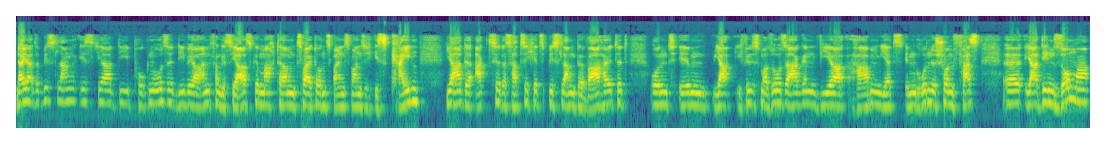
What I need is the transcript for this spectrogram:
Naja, also bislang ist ja die Prognose, die wir Anfang des Jahres gemacht haben, 2022 ist kein Jahr der Aktie. Das hat sich jetzt bislang bewahrheitet. Und ähm, ja, ich will es mal so sagen, wir haben jetzt im Grunde schon fast äh, ja den Sommer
